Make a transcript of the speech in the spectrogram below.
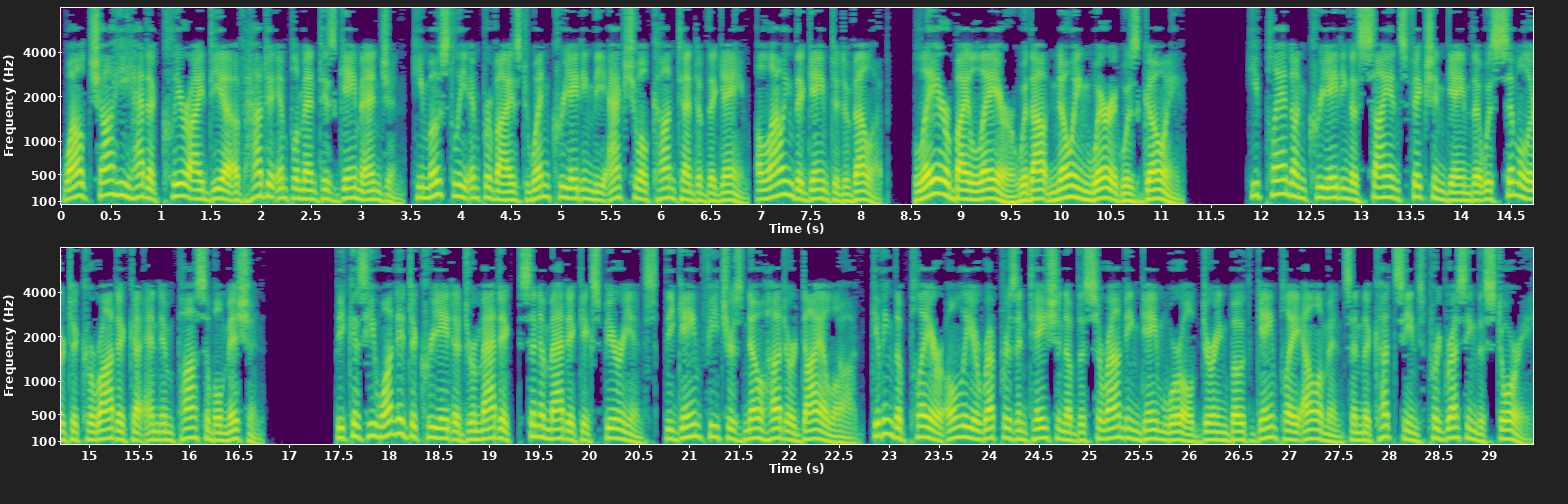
While Chahi had a clear idea of how to implement his game engine, he mostly improvised when creating the actual content of the game, allowing the game to develop layer by layer without knowing where it was going. He planned on creating a science fiction game that was similar to Karateka and Impossible Mission. Because he wanted to create a dramatic, cinematic experience, the game features no HUD or dialogue, giving the player only a representation of the surrounding game world during both gameplay elements and the cutscenes progressing the story.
